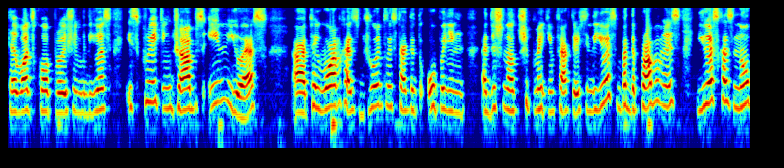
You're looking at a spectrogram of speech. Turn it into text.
Taiwan's cooperation with the US is creating jobs in US uh, Taiwan has jointly started opening additional chip making factories in the US, but the problem is US has no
